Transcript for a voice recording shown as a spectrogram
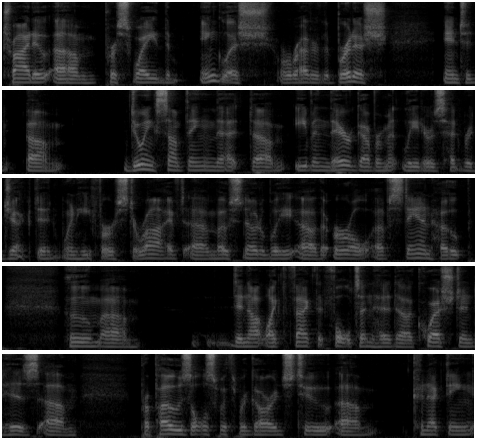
try to um, persuade the English, or rather the British, into um, doing something that um, even their government leaders had rejected when he first arrived, uh, most notably uh, the Earl of Stanhope, whom um, did not like the fact that Fulton had uh, questioned his um, proposals with regards to um, connecting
